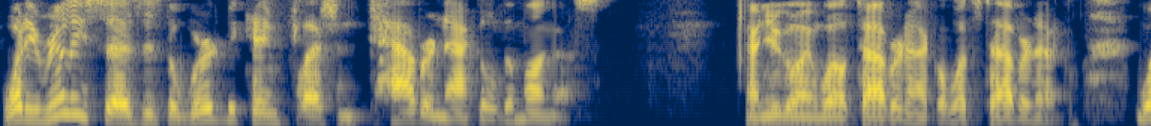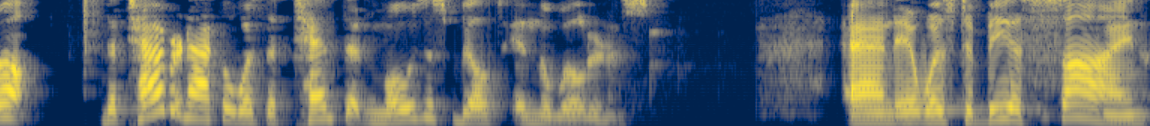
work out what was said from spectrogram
What he really says is the word became flesh and tabernacled among us. And you're going, well, tabernacle, what's tabernacle? Well, the tabernacle was the tent that Moses built in the wilderness. And it was to be a sign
